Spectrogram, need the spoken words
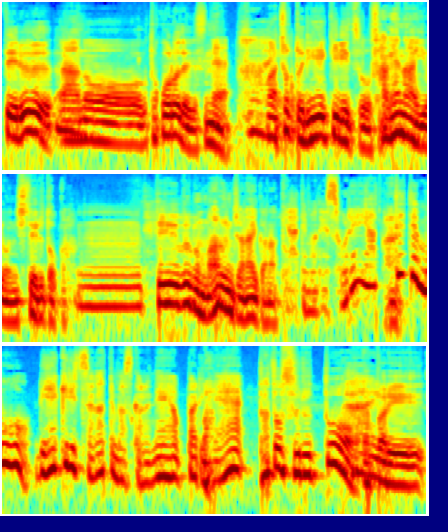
てる、あの、ところでですね、はいまあちょっと利益率を下げないようにしてるとか。っていう部分もあるんじゃないかなとい。や、でもね、それやってても、利益率下がってますからね、やっぱりね。だとすると、はいやっぱり、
